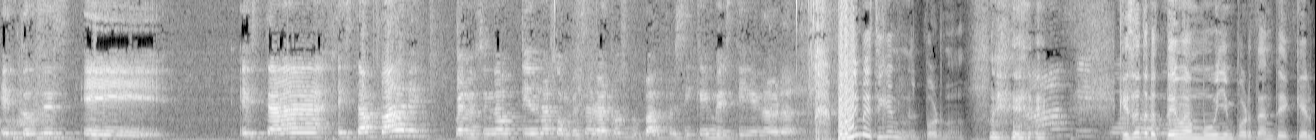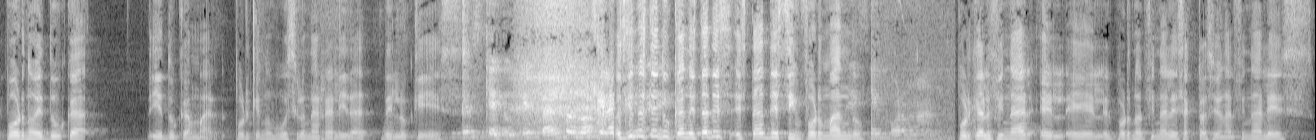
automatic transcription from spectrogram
Entonces, eh, está, está padre. Bueno, si no tienen la confianza de hablar con sus papás, pues sí que investiguen, la verdad. Pero no investiguen en el porno. Ah, sí. que es otro tema muy importante, que el porno educa y educa mal. ¿Por qué no muestra una realidad de lo que es? Es que eduque tanto, ¿no? es que no está educando, está, está desinformando. Desinformando. Porque al final, el, el, porno al final es actuación, al final es...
